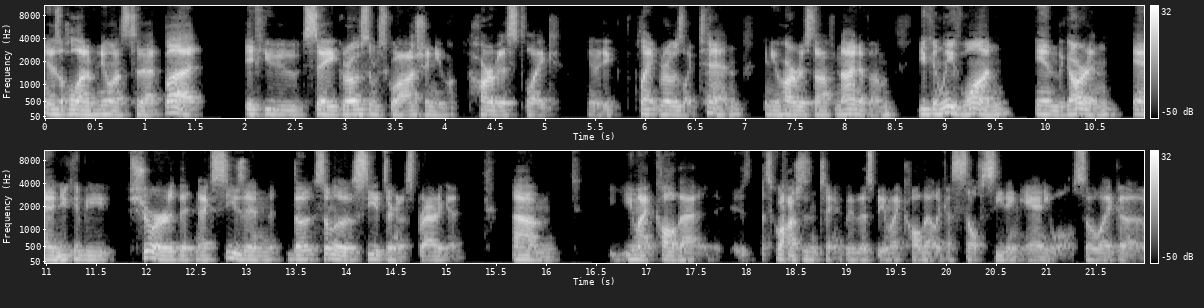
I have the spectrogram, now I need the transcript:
there's a whole lot of nuance to that. But if you say grow some squash and you harvest like you know, the plant grows like 10 and you harvest off nine of them, you can leave one in the garden and you can be sure that next season those, some of those seeds are going to sprout again. Um, you might call that squash isn't technically this, but you might call that like a self-seeding annual. So like a,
